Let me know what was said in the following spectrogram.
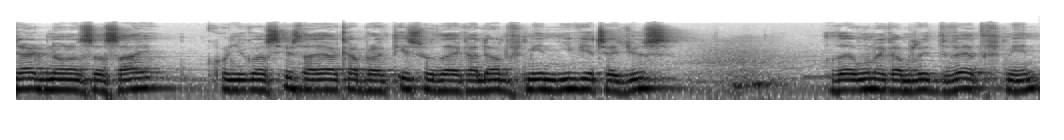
Larg nonës së saj, kur njëkohësisht ajo ka braktisur dhe e ka lon fëmin një vjeç e gjys dhe unë e kam rrit vet fëmin.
